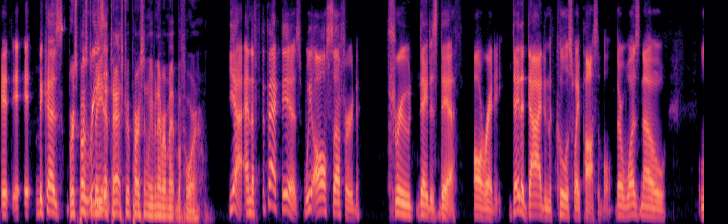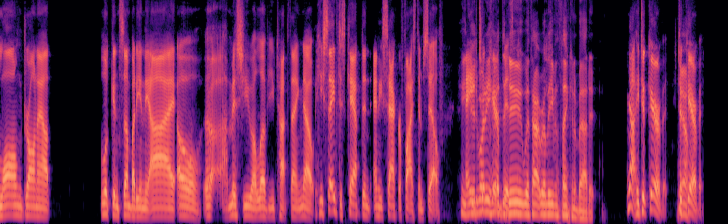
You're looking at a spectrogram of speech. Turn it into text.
It, it, it because We're supposed to be attached to a person we've never met before. yeah, and the, the fact is, we all suffered through Data's death already. Data died in the coolest way possible. There was no long drawn out looking somebody in the eye, oh, uh, I miss you, I love you type thing. No, he saved his captain and he sacrificed himself. He And he did what he had to do without really even thinking about it. No, he took care of it. He took Yeah. care of it.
